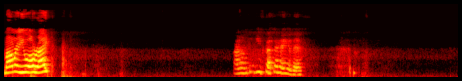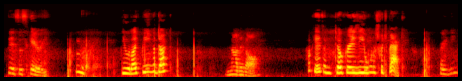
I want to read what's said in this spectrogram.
Mom, are you alright? I don't think he's got the hang of this. This is scary. Hmm. Do you like being a duck? Not at all. Okay, then tell Crazy you want to switch back. Crazy.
